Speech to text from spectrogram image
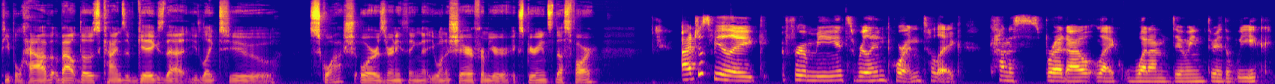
people have about those kinds of gigs that you'd like to squash, or is there anything that you want to share from your experience thus far? I just feel like for me, it's really important to like kind of spread out like what I'm doing through the week.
